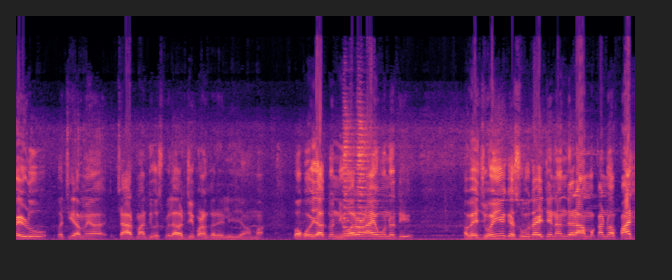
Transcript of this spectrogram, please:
પડ્યું પછી અમે ચાર પાંચ દિવસ પહેલાં અરજી પણ કરેલી છે આમાં. પણ કોઈ જાતનું નિવારણ આવ્યું નથી. હવે જોઈએ કે શું થાય છે ને અંદર આ મકાનમાં પાંચ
